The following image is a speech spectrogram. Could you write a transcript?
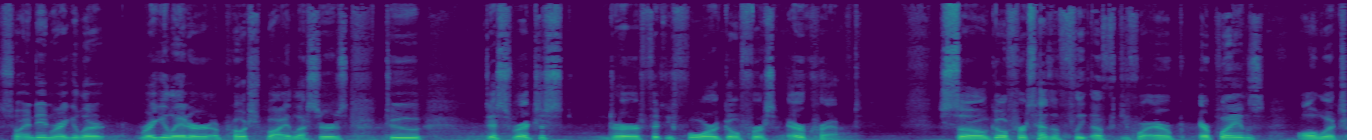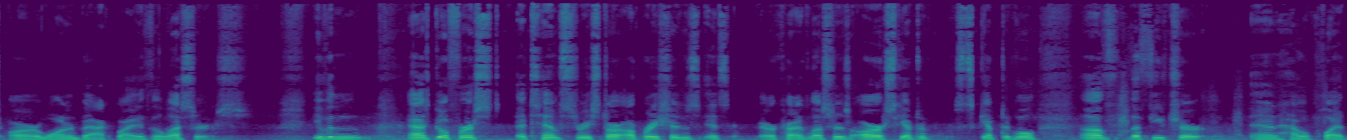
So, Indian regular regulator approached by lessors to disregister 54 Go First aircraft. So Go First has a fleet of 54 air, airplanes, all of which are wanted back by the lessors. Even as Go First attempts to restart operations, its aircraft lessors are skeptic, skeptical of the future and have applied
